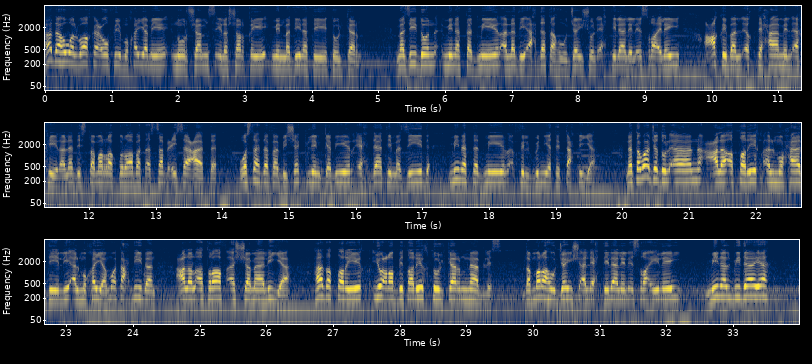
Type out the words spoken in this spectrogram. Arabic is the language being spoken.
هذا هو الواقع في مخيم نور شمس إلى الشرق من مدينة تولكرم. مزيد من التدمير الذي أحدثه جيش الاحتلال الإسرائيلي عقب الاقتحام الأخير الذي استمر قرابة السبع ساعات واستهدف بشكل كبير إحداث مزيد من التدمير في البنية التحتية. نتواجد الآن على الطريق المحاذي للمخيم وتحديدا على الأطراف الشمالية. هذا الطريق يعرف بطريق تولكرم نابلس. دمره جيش الاحتلال الإسرائيلي من البداية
